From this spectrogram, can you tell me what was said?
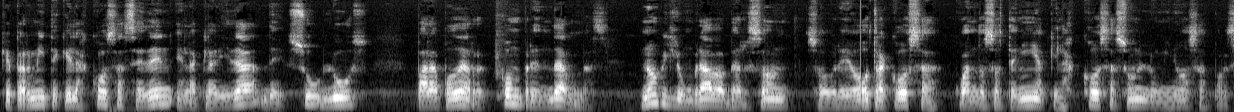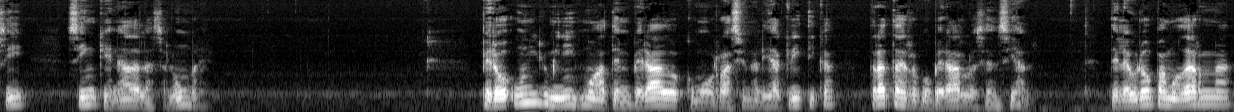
que permite que las cosas se den en la claridad de su luz para poder comprenderlas. ¿No vislumbraba Bersón sobre otra cosa cuando sostenía que las cosas son luminosas por sí, sin que nada las alumbre? Pero un iluminismo atemperado como racionalidad crítica trata de recuperar lo esencial. De la Europa moderna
